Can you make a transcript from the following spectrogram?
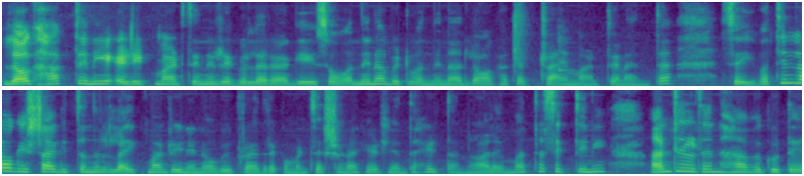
ಲಾಗ್ ಹಾಕ್ತೀನಿ, ಎಡಿಟ್ ಮಾಡ್ತೀನಿ ರೆಗ್ಯುಲರ್ ಆಗಿ. ಸೊ ಒಂದಿನ ಬಿಟ್ಟು ಒಂದಿನ ಲಾಗ್ ಹಾಕೋಕ್ಕೆ ಟ್ರೈ ಮಾಡ್ತೇನೆ ಅಂತ. ಸೊ ಇವತ್ತಿನ ಲಾಗ್ ಇಷ್ಟ ಆಗಿತ್ತಂದ್ರೆ ಲೈಕ್ ಮಾಡಿರಿ ಇನ್ನೇನೋ ಅಭಿಪ್ರಾಯ ಆದರೆ ಕಮೆಂಟ್ ಸೆಕ್ಷನಾಗ ಹೇಳಿ ಅಂತ ಹೇಳ್ತಾ ನಾಳೆ ಮತ್ತೆ ಸಿಗ್ತೀನಿ. Until then have a good day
